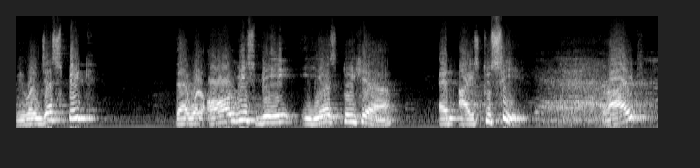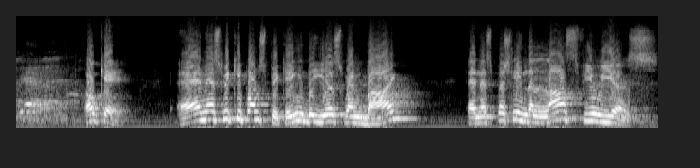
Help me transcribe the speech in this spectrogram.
We will just speak. There will always be ears to hear and eyes to see. Right? Okay. And as we keep on speaking, the years went by, and especially in the last few years,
